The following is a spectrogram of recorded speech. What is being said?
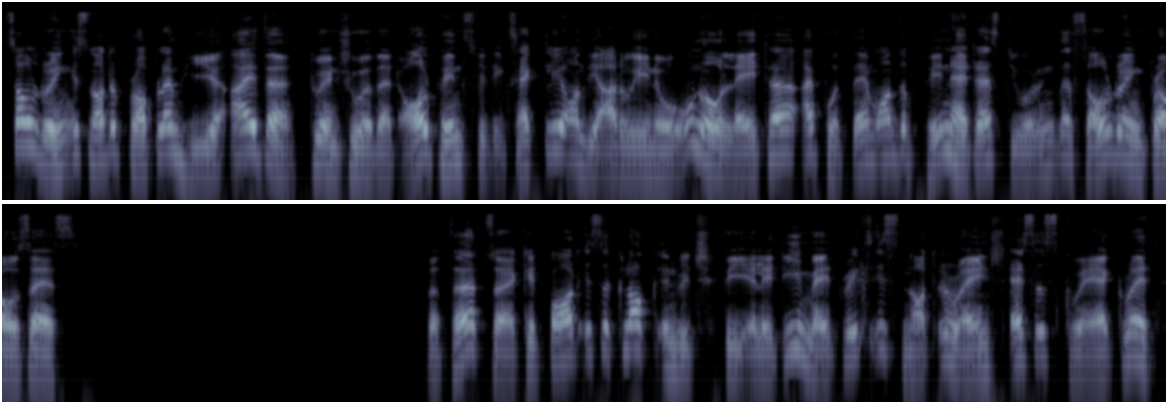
Soldering is not a problem here either, to ensure that all pins fit exactly on the Arduino Uno later I put them on the pin headers during the soldering process. The third circuit board is a clock in which the LED matrix is not arranged as a square grid.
